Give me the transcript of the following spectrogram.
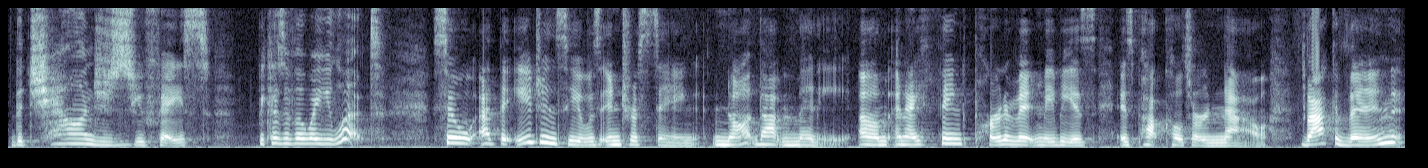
the challenges you faced because of the way you looked. So at the agency, it was interesting. Not that many, um, and I think part of it maybe is is pop culture now. Back then,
